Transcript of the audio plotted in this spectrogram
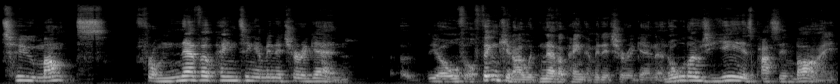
two months from never painting a miniature again, uh, you know, or, or thinking I would never paint a miniature again, and all those years passing by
